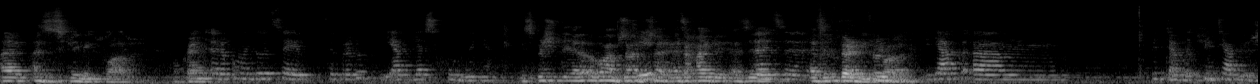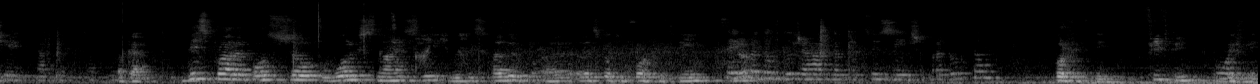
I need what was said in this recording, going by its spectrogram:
um, as a slimming product. Okay? Він рекомендує цей, цей продукт як для схуднення, Especially, uh, oh, I'm sorry, I'm sorry, as a hybrid, as a, As a- as a firming Firming. product. як ем, Підтягуючи. підтягуючий напрямок. Okay. This product also works nicely with this other, uh, let's go to 415. Цей Yeah. продукт дуже гарно працює з іншим продуктом. 415. 50. 15.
